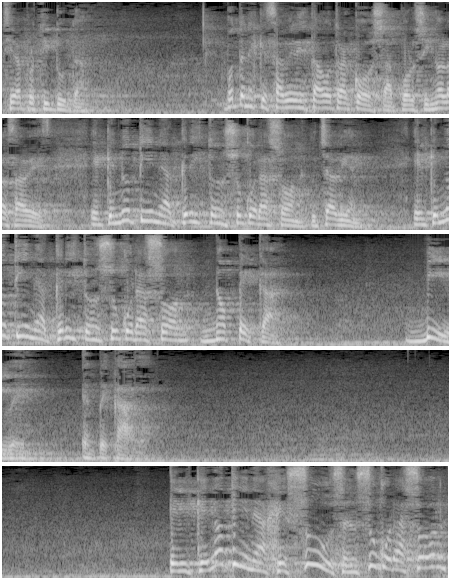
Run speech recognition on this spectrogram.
Si era prostituta. vos tenés que saber esta otra cosa, por si no la sabés. El que no tiene a Cristo en su corazón, escucha bien, el que no tiene a Cristo en su corazón no peca, vive en pecado. El que no tiene a Jesús en su corazón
